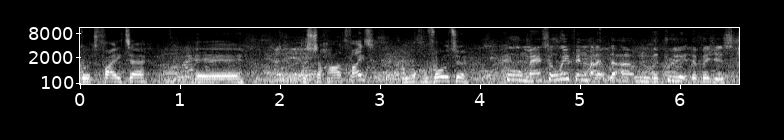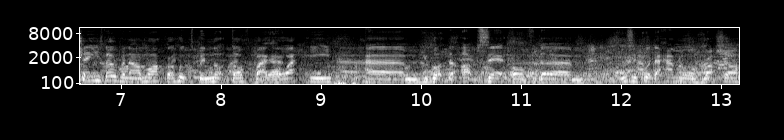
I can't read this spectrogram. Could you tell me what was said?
Good fighter. Uh, it's a hard fight. I'm looking forward to it. Cool, man. So we've been about the, um, the cruiserweight division's changed over now. Marco Huck's been knocked off by Yeah. Glowacki. Um, you got the upset of the um, what's it called, the Hammer of Russia.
